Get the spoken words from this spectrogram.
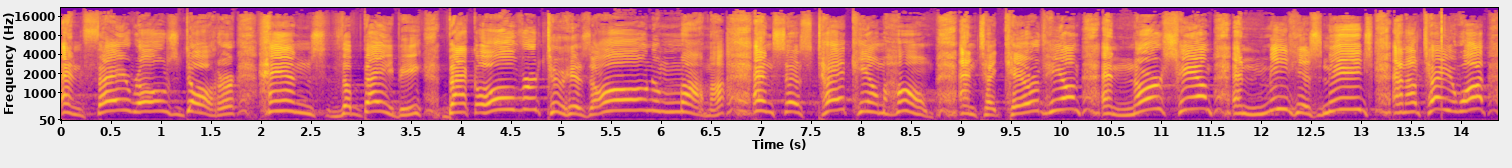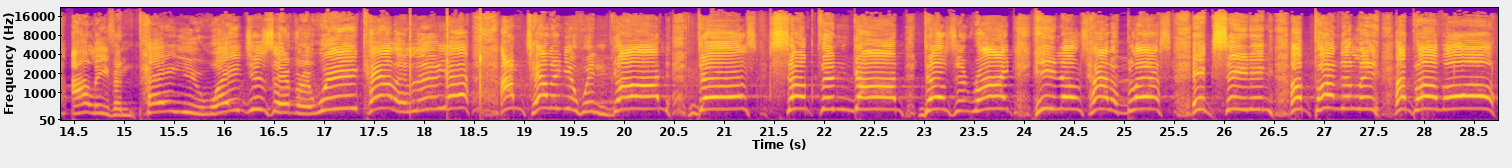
and Pharaoh's daughter hands the baby back over to his own mama and says, Take him home and take care of him and nurse him and meet his needs. And I'll tell you what, I'll even pay you wages every week. Hallelujah. I'm telling you, when God does something, God does it right He knows how to bless exceeding abundantly above all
